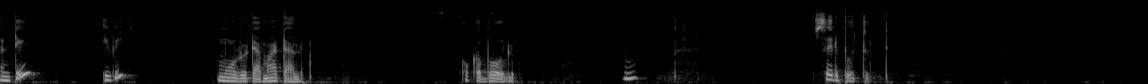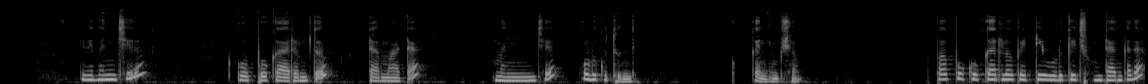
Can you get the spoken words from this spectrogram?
అంటే ఇవి మూడు టమాటాలు ఒక బౌలు. సరిపోతుంది. ఇది మంచిగా ఉప్పు కారంతో టమాటా మంచిగా ఉడుకుతుంది. ఒక్క నిమిషం. పప్పు కుక్కర్లో పెట్టి ఉడికించుకుంటాం కదా?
